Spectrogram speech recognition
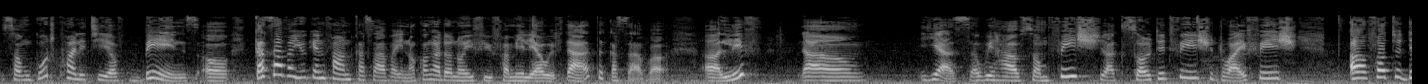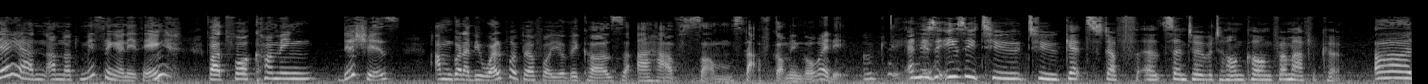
some good quality of beans or cassava. You can find cassava in Hong Kong. I don't know if you're familiar with that, the cassava uh, leaf. Um, yes, we have some fish, like salted fish, dry fish. Uh, for today, I'm, I'm not missing anything, but for coming dishes, I'm gonna be well prepared for you because I have some stuff coming already. Okay. And is it easy to to get stuff uh, sent over to Hong Kong from Africa? Uh,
